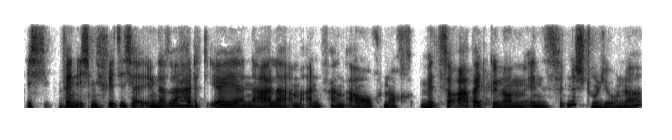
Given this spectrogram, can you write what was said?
Ich, wenn ich mich richtig erinnere, hattet ihr ja Nala am Anfang auch noch mit zur Arbeit genommen ins Fitnessstudio, ne?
